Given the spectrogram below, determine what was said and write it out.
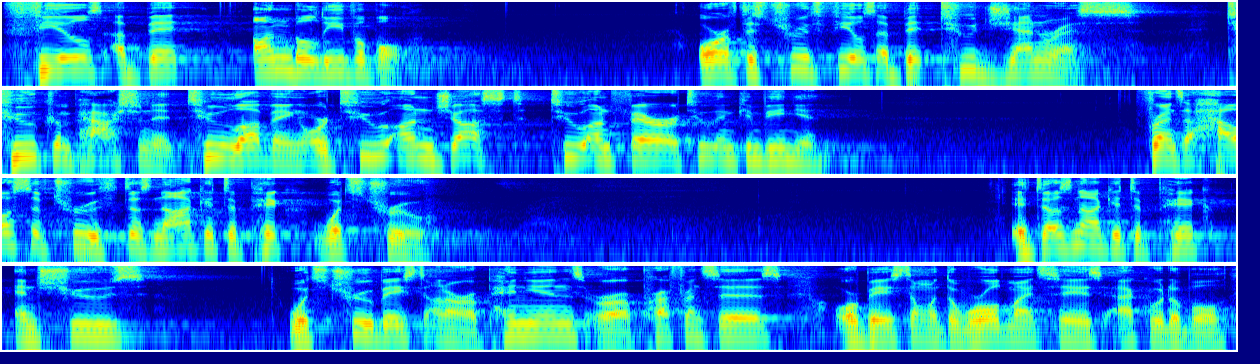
feels a bit unbelievable, or if this truth feels a bit too generous, too compassionate, too loving, or too unjust, too unfair, or too inconvenient. Friends, a house of truth does not get to pick what's true. It does not get to pick and choose what's true based on our opinions or our preferences or based on what the world might say is equitable.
